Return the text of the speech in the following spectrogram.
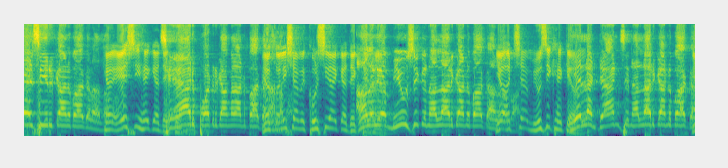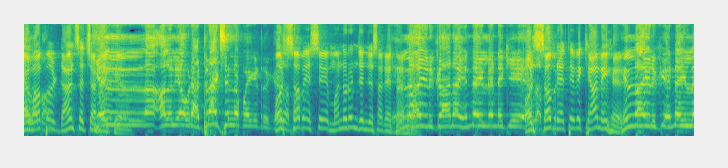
ஏசி இருக்கான்னு பாக்குறாள் क्या एसी है क्या देखते हैं சேர் போட்டிருக்காங்களான்னு या பாக்குறாள் कलिशा में कुर्सी है क्या देखते அதுலயே हैं மியூசிக் நல்லா இருக்கான்னு பாக்குறாள் या अच्छा म्यूजिक है क्या எல்லாம் டான்ஸ் நல்லா இருக்கான்னு या பாக்குறாள் वहाँ पर डांस अच्छा है क्या எல்லாம் அதுலயே ஒரு அட்ராக்ஷன்ல போய்கிட்டு இருக்கு और सब ऐसे मनोरंजन जैसा रहता है எல்லாம் இருக்கானா என்ன இல்ல இன்னைக்கு और सब रहते हुए क्या नहीं है எல்லாம் இருக்கு என்ன இல்ல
